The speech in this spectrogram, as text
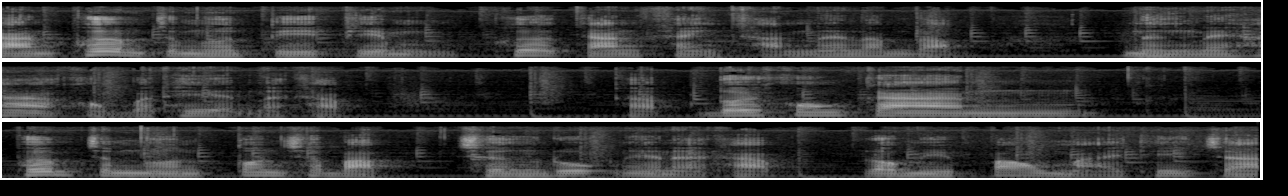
การเพิ่มจำนวนตีพิมพ์ เพื่อการแข่งขันในลำดับ 1 ใน 5 ของประเทศนะครับครับ โดยโครงการเพิ่มจำนวนต้นฉบับเชิงรุกเนี่ยนะครับ เรามีเป้าหมายที่จะ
